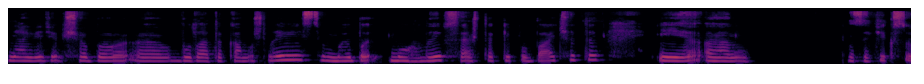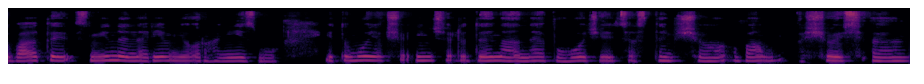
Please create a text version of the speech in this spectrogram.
навіть якщо б е, була така можливість, ми б могли все ж таки побачити і е, зафіксувати зміни на рівні організму. І тому, якщо інша людина не погоджується з тим, що вам щось е,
